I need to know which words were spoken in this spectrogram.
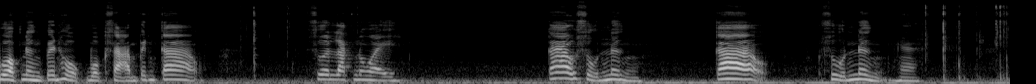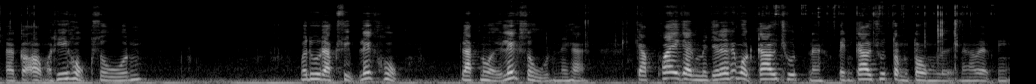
บวกหนึ่งเป็นหกบวกสามเป็นเก้าส่วนหลักหน่วยเก้าศูนย์หนึ่งเก้าศูนย์หนึ่งไงแล้วก็ออกมาที่หกศูนย์มาดูหลักสิบเลขหกหลักหน่วยเลขศูนย์นะคะจับไขว้กันมันจะได้ทั้งหมดเก้าชุดนะ เป็นเก้าชุดตรงๆเลยนะคะแบบนี้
